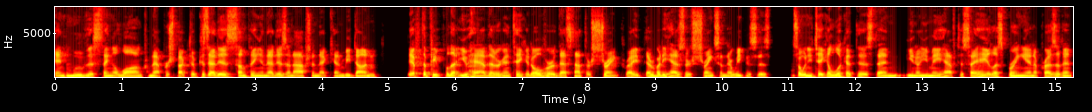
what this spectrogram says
and move this thing along from that perspective? Because that is something and that is an option that can be done if the people that you have that are going to take it over, that's not their strength, right? Everybody has their strengths and their weaknesses. So when you take a look at this, then you know you may have to say, hey, let's bring in a president.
